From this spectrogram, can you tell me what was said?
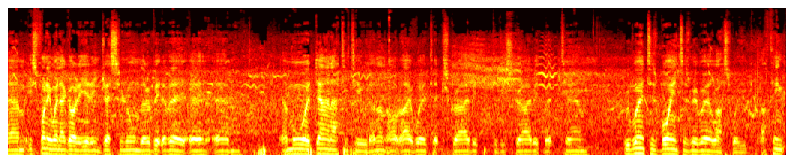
Um, it's funny when I got here in dressing room, they're a bit of a, a, um, a more down attitude. I don't know the right word to describe it, to describe it, but um, we weren't as buoyant as we were last week. I think,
